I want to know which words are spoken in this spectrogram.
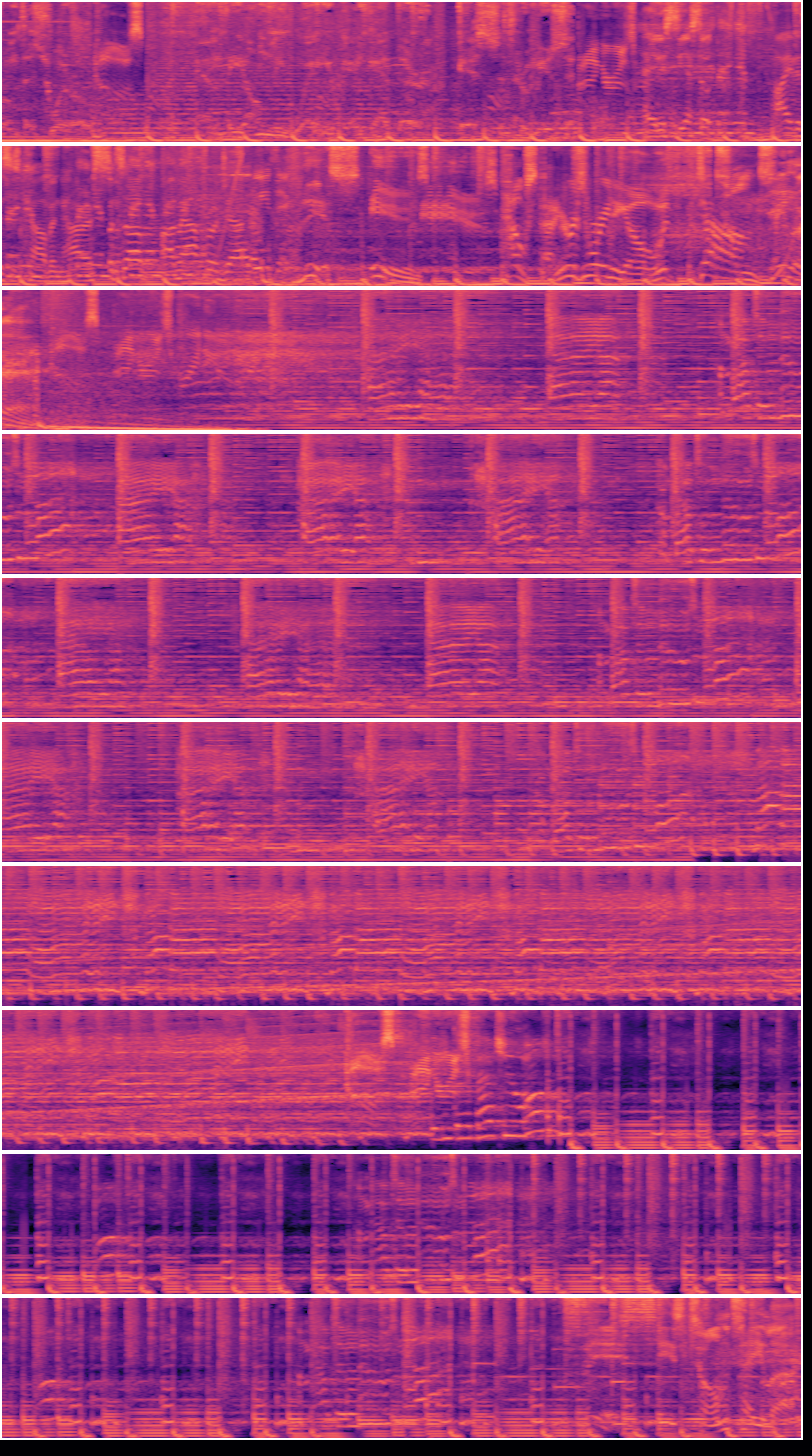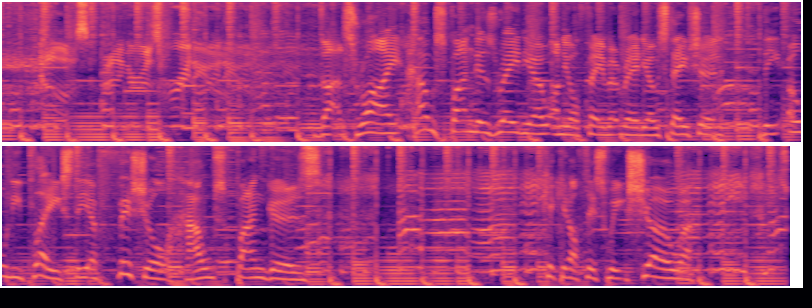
from this world. And the only way you can get there is through music. Hey, this is Tiesto. Hi, this is Calvin Harris. What's up? I'm Afrojack. This is House Bangers Radio with Tom Taylor. Right, House Bangers Radio on your favourite radio station. The only place, the official House Bangers. Kicking off this week's show,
